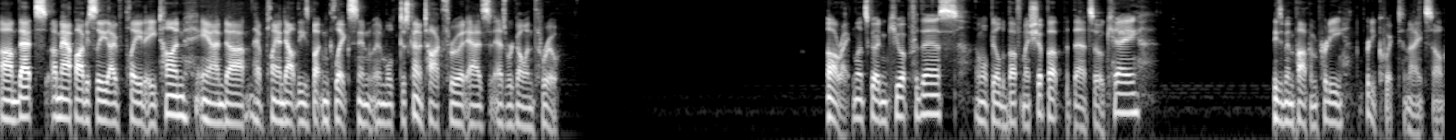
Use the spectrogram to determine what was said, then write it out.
Um, that's a map, obviously, I've played a ton and uh, have planned out these button clicks, and, and we'll just kind of talk through it as, as we're going through. All right, let's go ahead and queue up for this. I won't be able to buff my ship up, but that's okay. These have been popping pretty pretty quick tonight, so.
